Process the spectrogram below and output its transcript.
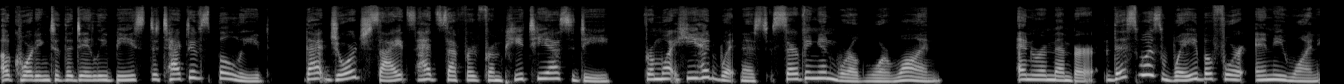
According to the Daily Beast, detectives believed that George Seitz had suffered from PTSD from what he had witnessed serving in World War I. And remember, this was way before anyone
